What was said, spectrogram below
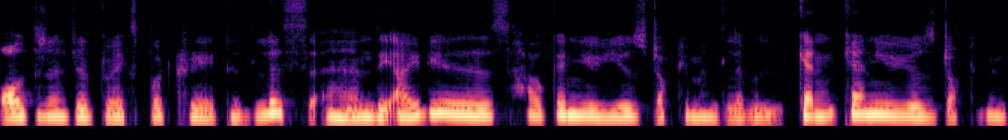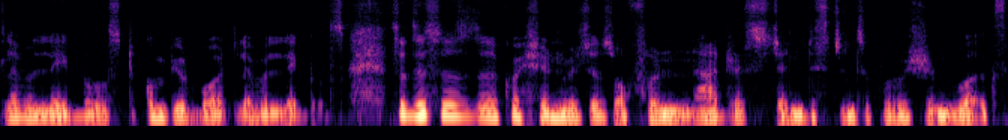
alternative to expert created lists. And the idea is how can you use document level? Can can you use document level labels to compute word level labels? So this is the question which is often addressed in distant supervision works.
